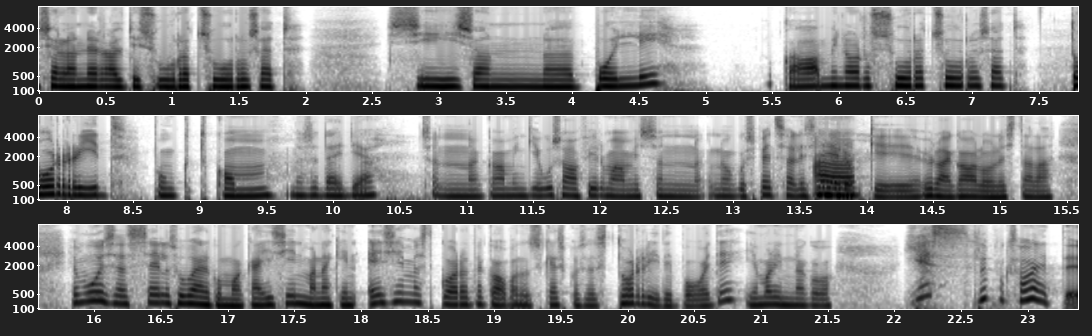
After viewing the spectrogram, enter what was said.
seal on eraldi suured suurused, siis on äh, Polly, ka minu arust suured suurused, torrid.com, ma seda ei tea. See on ka mingi USA firma, mis on nagu spetsialiseerubki ülekaalulistele. ja muuseas sel suvel, kui ma käisin, ma nägin esimest korda kaubanduskeskuses Torridi poodi ja ma olin nagu jess, lõpuks ometi,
